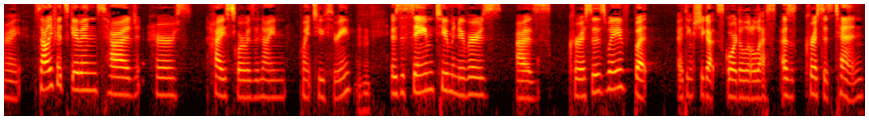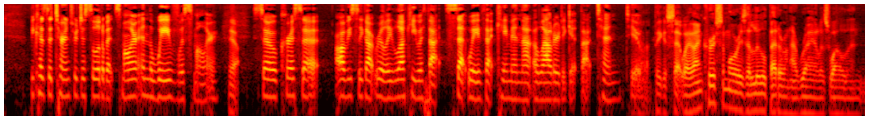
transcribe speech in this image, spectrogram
Right. Sally Fitzgibbons had her highest score was a 9.23. Mhm. It was the same two maneuvers as Carissa's wave, but I think she got scored a little less as Carissa's 10 because the turns were just a little bit smaller and the wave was smaller. Yeah, So Carissa obviously got really lucky with that set wave that came in that allowed her to get that 10 too. yeah, that bigger set wave. And Carissa Moore is a little better on her rail as well. And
